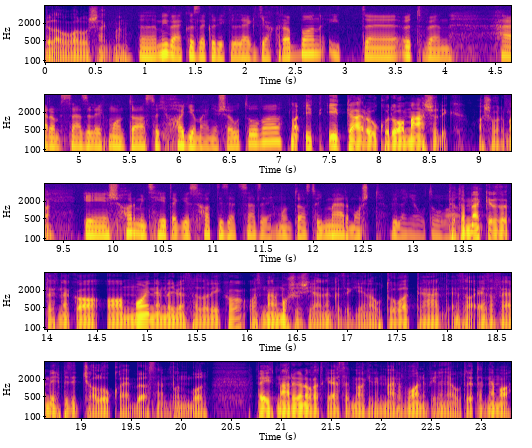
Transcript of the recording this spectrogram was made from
a valóságban. Mivel közlekedik leggyakrabban? Itt 50 3% mondta azt, hogy hagyományos autóval. Na itt, itt árulkodó a második a sorban. És 37,6% mondta azt, hogy már most villanyautóval. Tehát a megkérdezetteknek a, a majdnem 40%-a az már most is jelentkezik ilyen autóval, tehát ez a, ez a felmérés picit csalóka ebből a szempontból. De itt már olyanokat keresztek meg, akinek már van villanyautó, tehát nem a,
